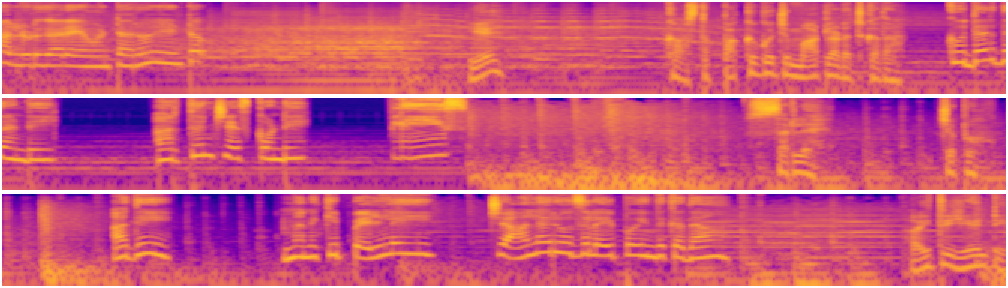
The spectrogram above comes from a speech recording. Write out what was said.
అల్లుడు గారు ఏమంటారో ఏంటో. ఏ? కాస్త పక్కకొచ్చి మాట్లాడొచ్చు కదా. కుదరదండి. అర్థం చేసుకోండి. ప్లీజ్. సర్లే చెప్పు. అదే మనకి పెళ్ళయి చాలా రోజులైపోయింది కదా. అయితే ఏంటి?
